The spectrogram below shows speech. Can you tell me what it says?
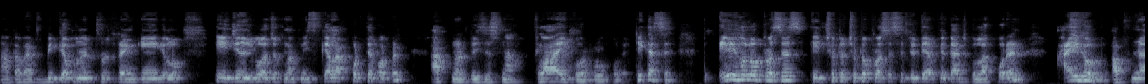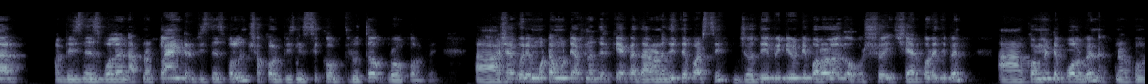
না তারা বিজ্ঞাপনের থ্রুতে র্যাঙ্কিং এ গেল। এই জিনিসগুলো যখন আপনি স্কেল আপ করতে পারবেন, আপনার বিজনেস না ফ্লাই করবে উপরে, ঠিক আছে? এই হলো প্রসেস এই ছোট ছোট প্রসেসে যদি আপনি কাজগুলা করেন আই হোপ আপনার বিজনেস বলেন, আপনার ক্লায়েন্টের বিজনেস বলেন, সকল বিজনেসই খুব দ্রুত গ্রো করবে। আশা করি মোটামুটি আপনাদেরকে একটা ধারণা দিতে পারছি। যদি ভিডিওটি ভালো লাগে অবশ্যই শেয়ার করে দিবেন। কমেন্টে বলবেন, আপনার কোনো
